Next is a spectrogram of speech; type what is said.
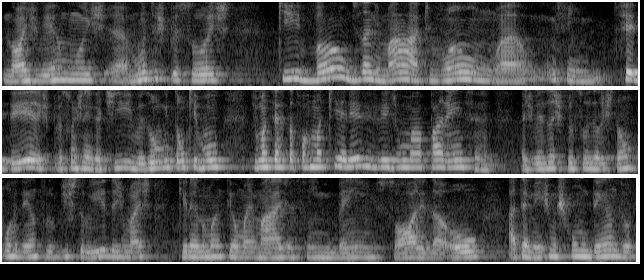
nós vermos é, muitas pessoas que vão desanimar, que vão, ah, enfim, ceder a expressões negativas, ou então que vão, de uma certa forma, querer viver de uma aparência. Né? Às vezes as pessoas elas estão por dentro destruídas, mas querendo manter uma imagem assim bem sólida, ou até mesmo escondendo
